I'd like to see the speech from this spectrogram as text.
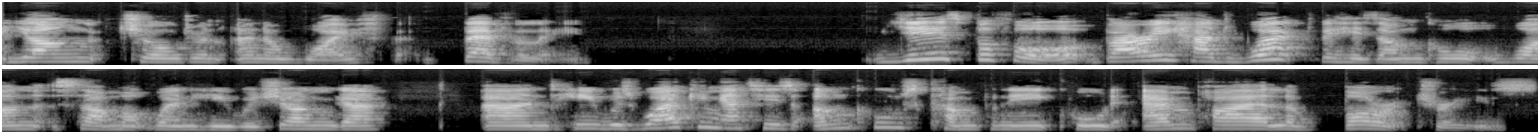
young children and a wife, Beverly. Years before, Barry had worked for his uncle one summer when he was younger, and he was working at his uncle's company called Empire Laboratories.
